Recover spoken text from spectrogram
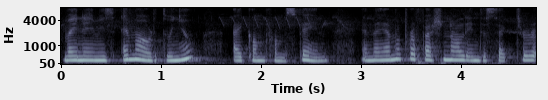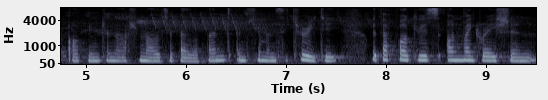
my name is Emma Ortuño. I come from Spain and I am a professional in the sector of international development and human security with a focus on migration,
